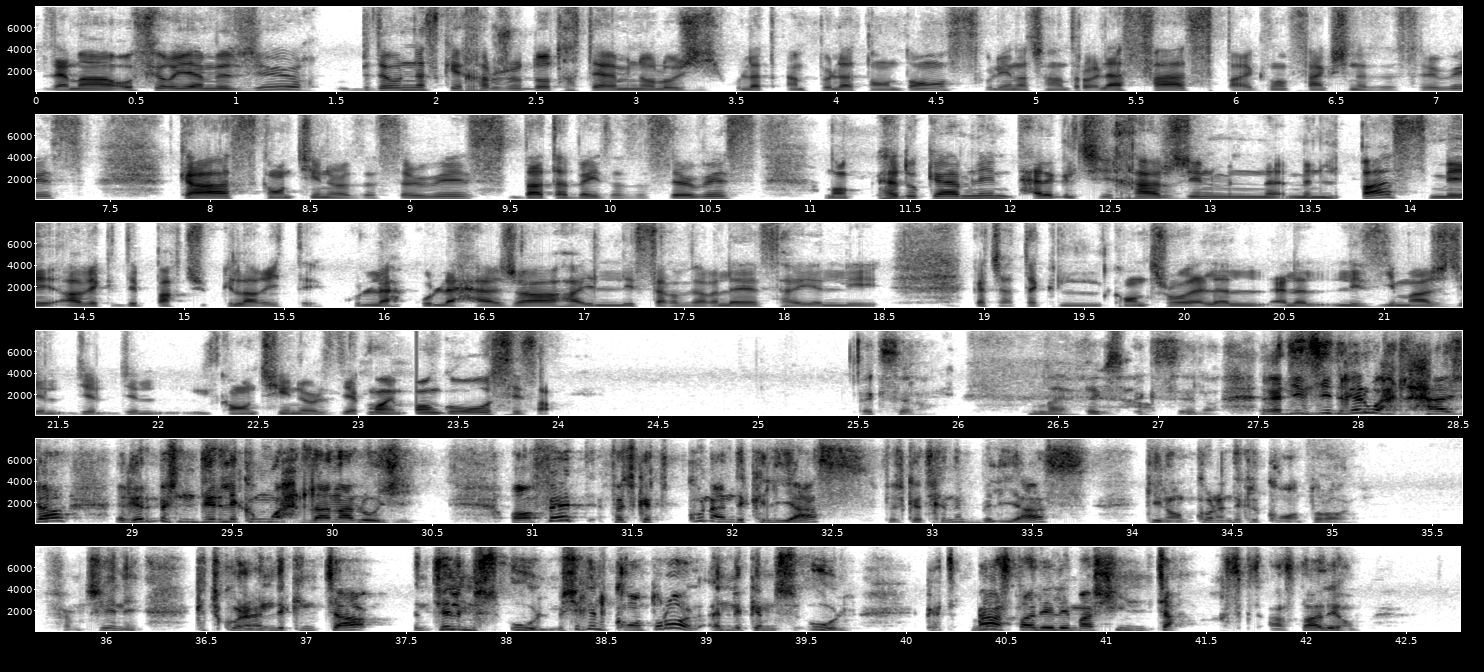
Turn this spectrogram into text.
زعما او فور يا مزور بداو الناس كيخرجوا دوطخ تيرمينولوجي ولات ان بو لا توندونس ولينا تنهضروا على فاس باغ اكزومبل فانكشن از سيرفيس كاس كونتينر از سيرفيس داتابيز از سيرفيس دونك هادو كاملين بحال قلتي خارجين من من الباس مي افيك دي بارتيكولاريتي كل كل حاجه هاي اللي سيرفرليس هاي اللي كتعطيك الكونترول على على لي زيماج ديال ديال ديال الكونتينرز ديالك المهم اون غرو سي سا اكسلون الله يعطيك الصحه غادي نزيد غير واحد الحاجة غير باش ندير لكم واحد ال analogie. en fait فاش كتكون عندك ال IaaS فاش كتخدم بال IaaS كيكون عندك ال contrôle. فهمتيني؟ كتكون عندك انت انت المسؤول. ماشي غير ال contrôle انك مسؤول. كتانستالي les machines انت خصك تانستاليهم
